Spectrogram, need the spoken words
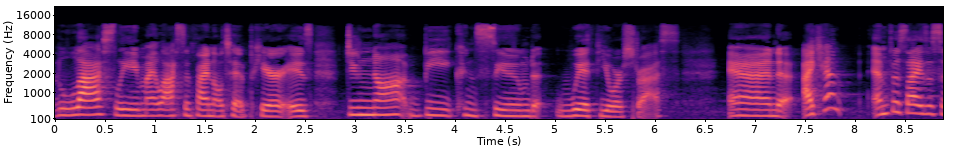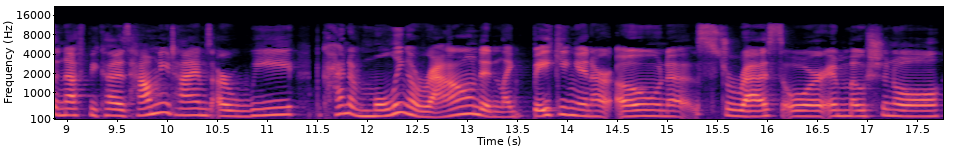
Lastly, my last and final tip here is do not be consumed with your stress. And I can't emphasize this enough because how many times are we kind of mulling around and like baking in our own stress or emotional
